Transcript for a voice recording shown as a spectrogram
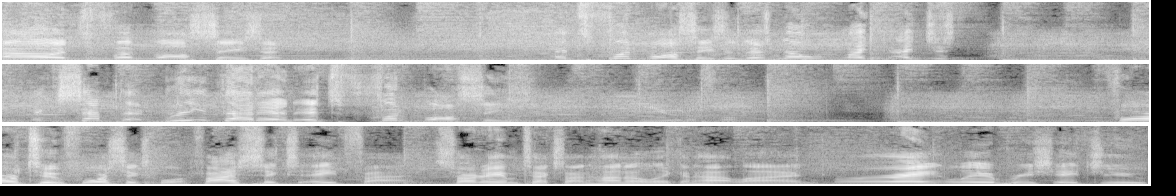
Oh, it's football season. It's football season. There's no, like, I just accept that. Breathe that in. It's football season. Beautiful. 402 464 5685. Starter him text on Honda Lincoln Hotline. Greatly appreciate you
